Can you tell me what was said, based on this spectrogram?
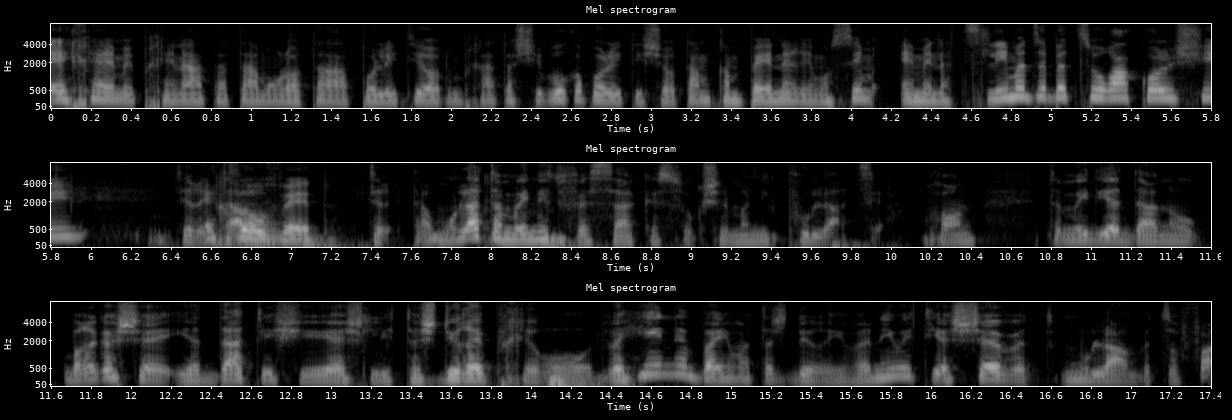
איך אה, מבחינת התעמולות הפוליטיות, מבחינת השיווק הפוליטי שאותם קמפיינרים עושים, הם מנצלים את זה בצורה כלשהי? תראי, איך זה תעמול- עובד? תראי, תעמולה תמיד נתפסה כסוג של מניפולציה, נכון? תמיד ידענו, ברגע שידעתי שיש לי תשדירי בחירות, והנה באים התשדירים, ואני מתיישבת מולם וצופה,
